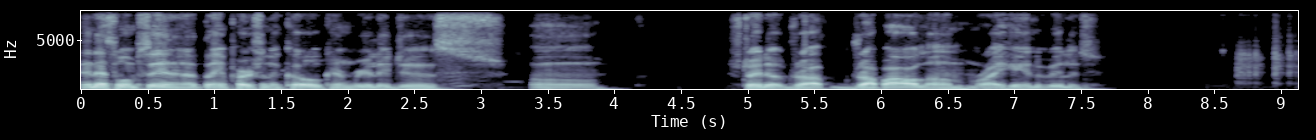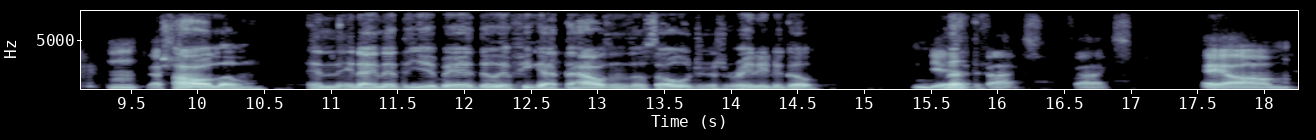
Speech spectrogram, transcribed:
And that's what I'm saying. I think personal code can really just um Straight up drop drop all of them right here in the village. Mm, that's true. All of them. And it ain't nothing you better do if he got thousands of soldiers ready to go. Yeah, Nothing. facts, facts. Hey, um,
